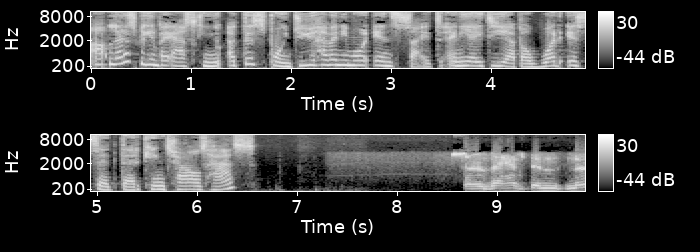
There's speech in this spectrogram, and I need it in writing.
Uh, let us begin by asking you, at this point, do you have any more insight, any idea about what is it that King Charles has? So there has been no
